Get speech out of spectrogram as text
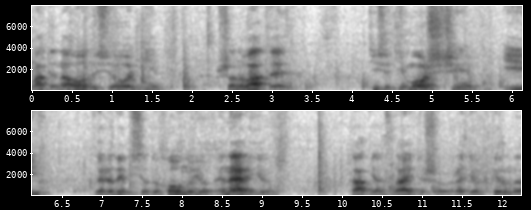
мати нагоду сьогодні вшанувати ті святі мощі і зарядитися духовною енергією. Так як знаєте, що радіоактивний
